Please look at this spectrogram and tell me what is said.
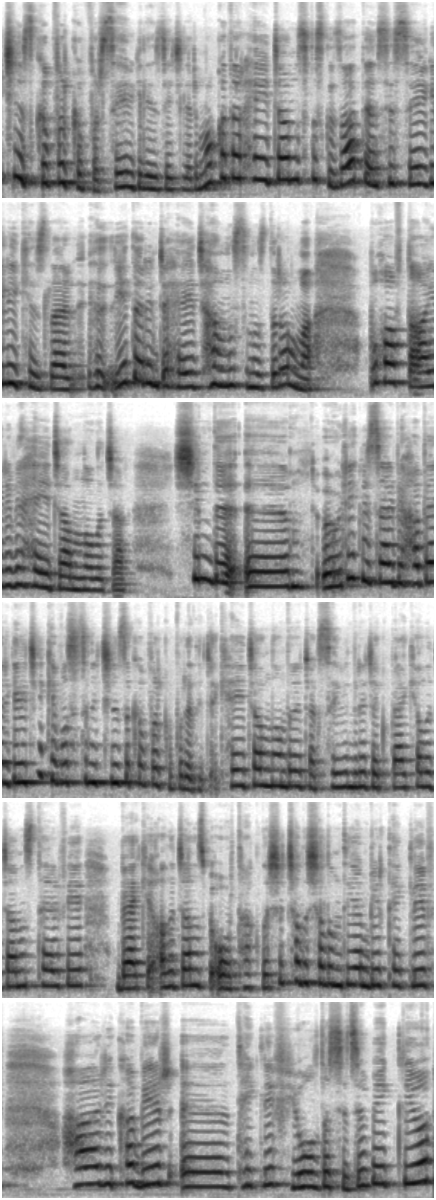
içiniz kıpır kıpır sevgili izleyicilerim. O kadar heyecanlısınız ki zaten siz sevgili ikizler yeterince heyecanlısınızdır ama bu hafta ayrı bir heyecanlı olacak. Şimdi e, öyle güzel bir haber gelecek ki bu sizin içinizi kıpır kıpır edecek. Heyecanlandıracak, sevindirecek. Belki alacağınız terfi, belki alacağınız bir ortaklaşa çalışalım diyen bir teklif. Harika bir e, teklif yolda sizi bekliyor.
